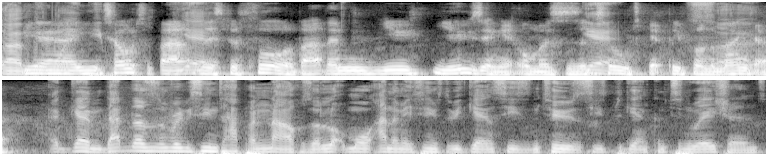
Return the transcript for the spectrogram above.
Um, Yeah, you people- talked about Yeah. this before about them you using it almost as a Yeah. tool to get people on the manga. Again, that doesn't really seem to happen now because a lot more anime seems to be getting season twos, seems to be getting continuations.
